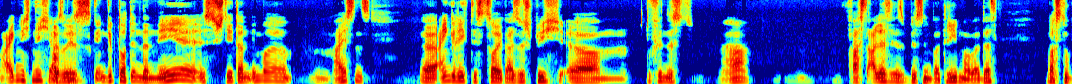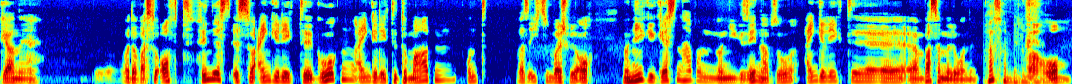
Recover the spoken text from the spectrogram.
Eigentlich nicht. Also Okay. es gibt dort in der Nähe, es steht dann immer meistens äh, eingelegtes Zeug. Also sprich, ähm, du findest, ja, fast alles ist ein bisschen übertrieben, aber das, was du gerne oder was du oft findest, ist so eingelegte Gurken, eingelegte Tomaten und was ich zum Beispiel auch noch nie gegessen habe und noch nie gesehen habe, so eingelegte äh, Wassermelone. Wassermelone. Warum?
